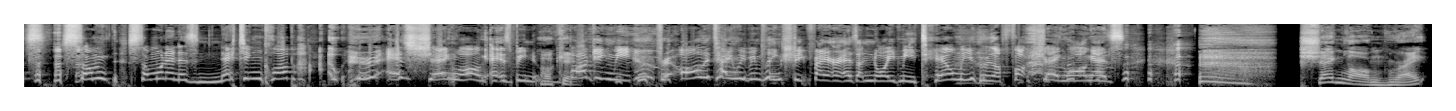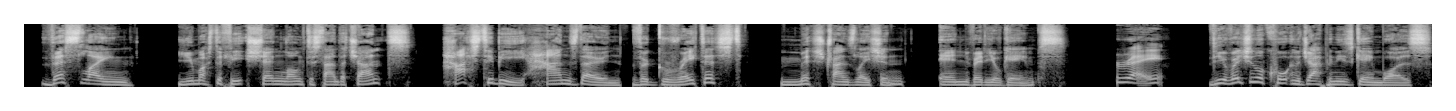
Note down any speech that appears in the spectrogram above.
Some someone in his knitting club? Uh, who is Sheng Long? It has been Okay. bugging me for all the time we've been playing Street Fighter. It has annoyed me. Tell me who the fuck Sheng Long is. Sheng Long, right? This line, you must defeat Sheng Long to stand a chance, has to be, hands down, the greatest mistranslation in video games. Right. The original quote in the Japanese game was,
